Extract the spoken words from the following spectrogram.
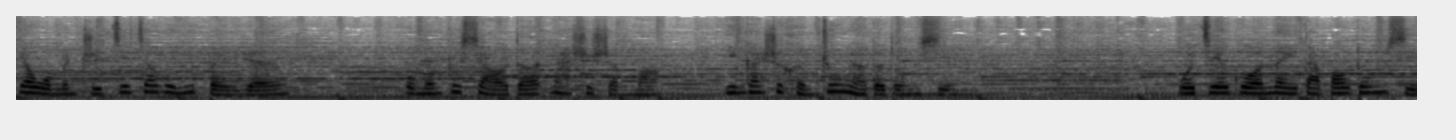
要我们直接交给你本人。我们不晓得那是什么，应该是很重要的东西。我接过那一大包东西，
